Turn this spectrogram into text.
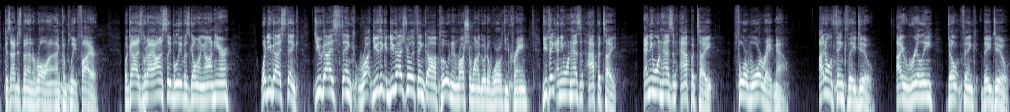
because I've just been on a roll on, on complete fire. But guys, what I honestly believe is going on here. What do you guys think? Do you guys think? Do you think? Do you guys really think uh, Putin and Russia want to go to war with Ukraine? Do you think anyone has an appetite? Anyone has an appetite for war right now? I don't think they do. I really don't think they do.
